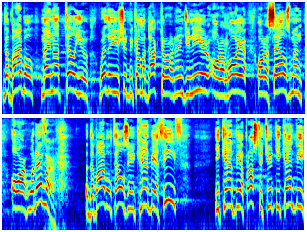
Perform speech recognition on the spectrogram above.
The Bible may not tell you whether you should become a doctor or an engineer or a lawyer or a salesman or whatever. But the Bible tells you you can't be a thief. You can't be a prostitute. You can't be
